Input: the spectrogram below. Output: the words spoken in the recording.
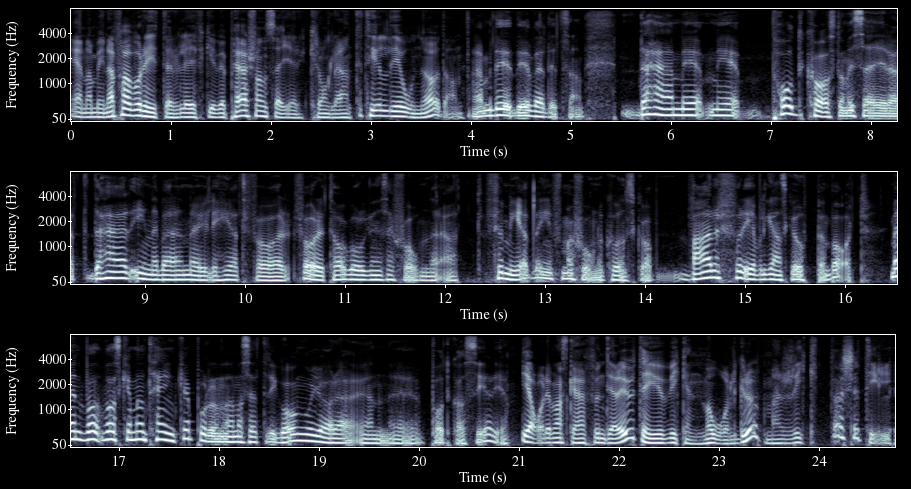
en av mina favoriter, Leif GW Persson, säger. Krångla inte till det i onödan. Ja, men det, det är väldigt sant. Det här med, med podcast, om vi säger att det här innebär en möjlighet för företag och organisationer att förmedla information och kunskap. Varför är väl ganska uppenbart. Men vad, vad ska man tänka på då när man sätter igång och göra en eh, podcastserie? Ja, det man ska fundera ut är ju vilken målgrupp man riktar sig till.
